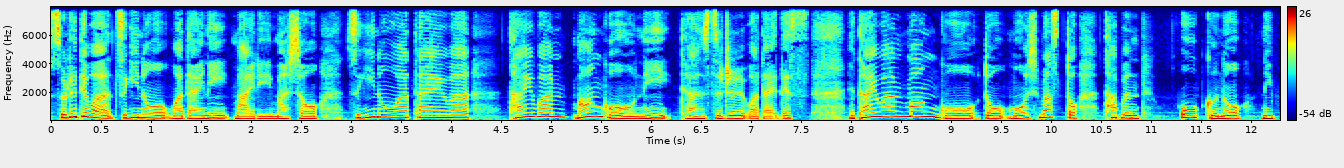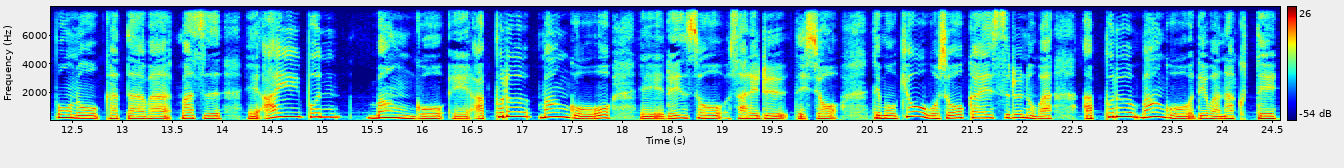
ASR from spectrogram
それでは次の話題に参りましょう。次の話題は台湾マンゴーに関する話題です。台湾マンゴーと申しますと多分多くの日本の方はまずえー愛文マンゴー、えーアップルマンゴーを、えー連想されるでしょう。でも今日ご紹介するのはアップルマンゴーではなくて、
